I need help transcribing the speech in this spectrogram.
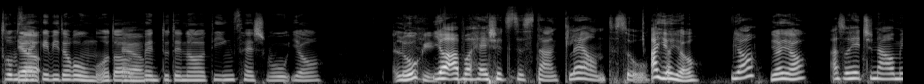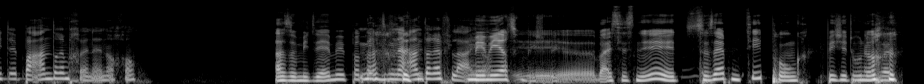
darum Ja. sage ich wiederum, oder? Ja. Wenn du dann noch Dings hast, wo, ja... Logisch. Ja, aber hast du jetzt das dann gelernt? So? Ah, ja, ja. Ja? Ja, ja. Also hättest du ihn auch mit jemand anderem können nachher? Also mit wem jemand Mit einem anderen Flyer? Mit mir zum Beispiel. Äh, weiß es nicht. Zu selben Zeitpunkt bist ja du noch. ja,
